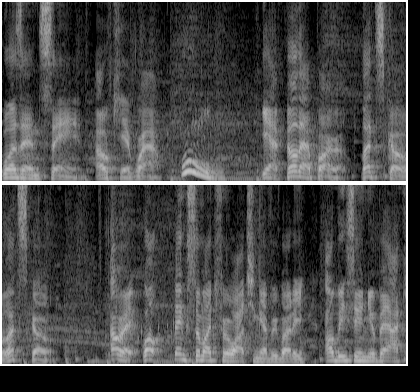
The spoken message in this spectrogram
was insane. Okay, wow. Woo. Yeah, fill that bar up. Let's go, let's go. All right, well, thanks so much for watching, everybody. I'll be seeing you back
